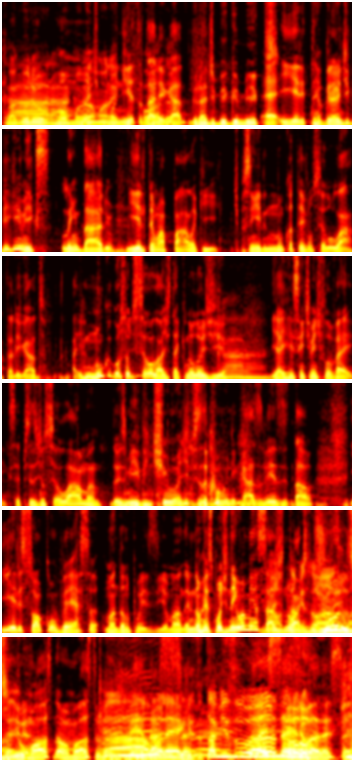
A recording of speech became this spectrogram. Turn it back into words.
Caraca, bagulho romântico, que bonito, tá ligado? Grande Big Mix. É, e ele tem o grande Big Mix, lendário. E ele tem uma pala que, tipo assim, ele nunca teve um celular, tá ligado? Ele nunca gostou de celular, de tecnologia. Caralho. E aí, recentemente, falou, velho, você precisa de um celular, mano. 2021, a gente precisa comunicar às vezes e tal. E ele só conversa mandando poesia, mano. Ele não responde nenhuma mensagem Não, no tá WhatsApp. Juro, velho. Eu mostro, não, eu mostro, mano. Ah, moleque, tu tá me Não, zoando. é sério, mano, é sério.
